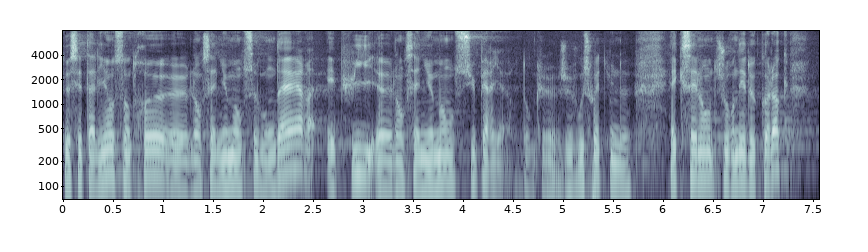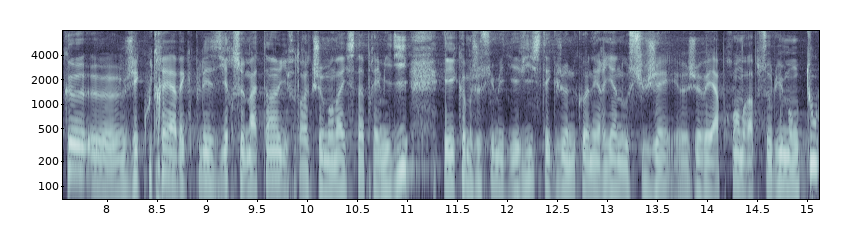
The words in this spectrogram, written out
de cette alliance entre l'enseignement secondaire et puis l'enseignement supérieur. Donc je vous souhaite une excellente journée de colloque que euh, j'écouterai avec plaisir ce matin. Il faudra que je m'en aille cet après-midi. Et comme je suis médiéviste et que je ne connais rien au sujet, euh, je vais apprendre absolument tout.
